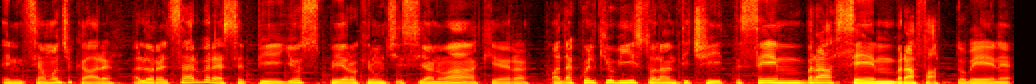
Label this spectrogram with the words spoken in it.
e iniziamo a giocare. Allora, il server è SP, io spero che non ci siano hacker. Ma da quel che ho visto l'anti-cheat sembra, sembra fatto bene.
